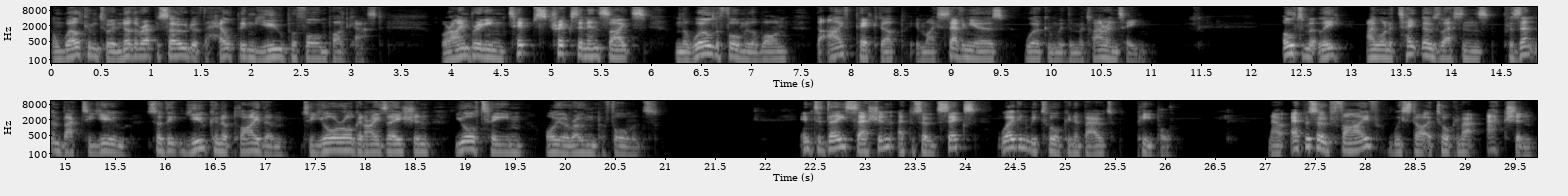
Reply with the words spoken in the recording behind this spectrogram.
and welcome to another episode of the Helping You Perform podcast, where I'm bringing tips, tricks, and insights from the world of Formula One that I've picked up in my seven years working with the McLaren team. Ultimately, I want to take those lessons, present them back to you so that you can apply them to your organization, your team, or your own performance. In today's session, episode 6, we're going to be talking about people. Now, episode 5, we started talking about action.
